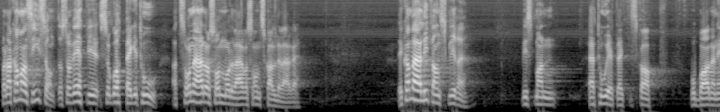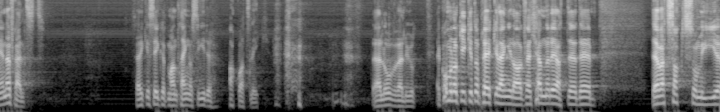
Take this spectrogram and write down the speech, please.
For da kan man si sånt, og så vet vi så godt begge to at sånn er det, og sånn må det være, og sånn skal det være. Det kan være litt vanskeligere hvis man er to i et ekteskap hvor bare den ene er frelst. Så er det ikke sikkert man trenger å si det akkurat slik. Det er lov å være lur. Jeg kommer nok ikke til å preke lenge i dag, for jeg kjenner det at det, det, det har vært sagt så mye,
